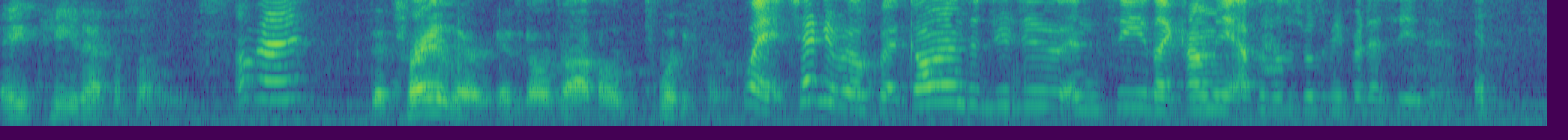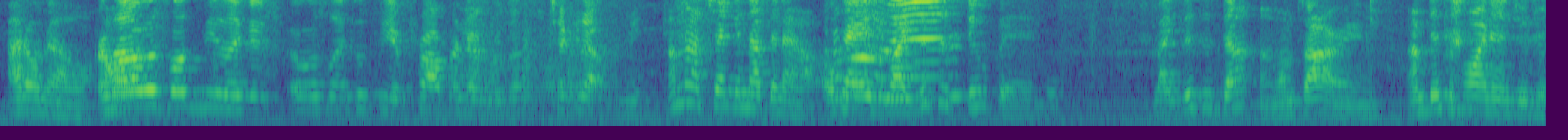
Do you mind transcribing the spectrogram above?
18 episodes. Okay. The trailer is going to drop on the 24th. Wait, check it real quick. Go on to Juju and see like how many episodes are supposed to be for this season. It, I don't know. Or I thought it was supposed to be like a, it was like supposed to be a proper number. Go check it out for me. I'm not checking nothing out. Okay, on, like this is stupid. Like this is dumb. I'm sorry. I'm disappointed in Juju.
